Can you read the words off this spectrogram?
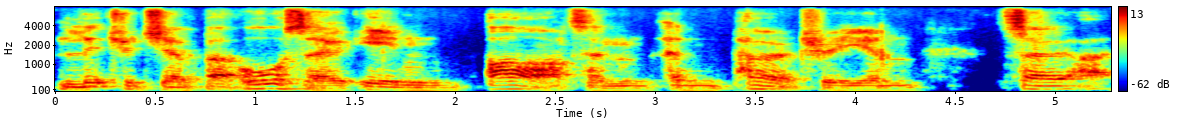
literature, but also in art and and poetry, and so. Uh,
